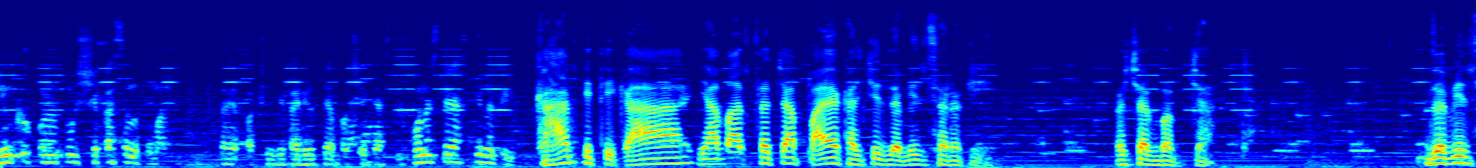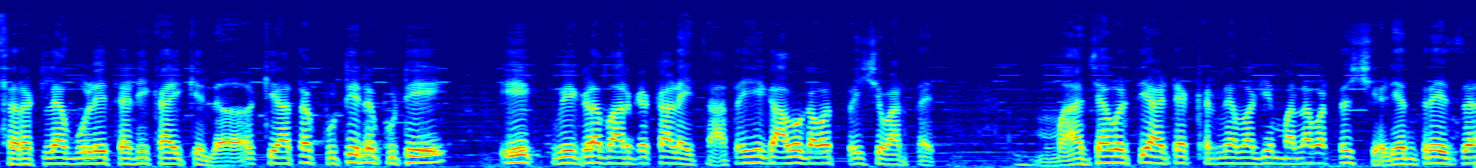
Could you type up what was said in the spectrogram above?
नेमकं कोणाकडून शिक असेल तुम्हाला? पक्षाचे कार्यकर्ते त्या पक्षाचे असतील. कोणाच तरी असतील ना ते? काय माहिती का? या माणसाच्या पायाखालची जमीन सरकली. कशाबाबच्या जमीन सरकल्यामुळे त्यांनी काय केलं की आता कुठे ना कुठे एक वेगळा मार्ग काढायचा. आता हे गावागावात पैसे वाढतायत. माझ्यावरती अटॅक करण्यामागे मला वाटतं षडयंत्र यायचं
